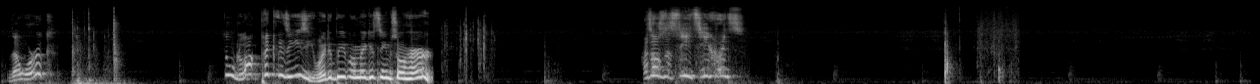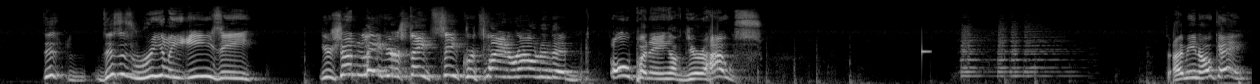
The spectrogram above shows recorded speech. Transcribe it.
Does that work? Dude, lockpicking's easy. Why do people make it seem so hard? Are those the state secrets? This, this is really easy. You shouldn't leave your state secrets lying around in the opening of your house. I mean, okay.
